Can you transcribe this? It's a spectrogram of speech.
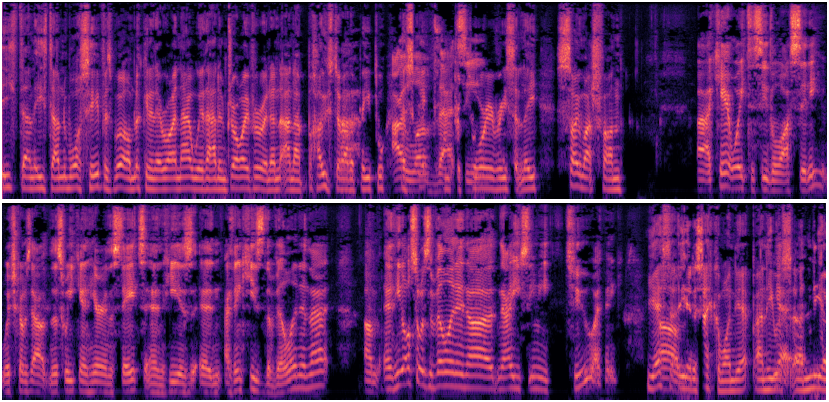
He's done he's done What If as well. I'm looking at it right now with Adam Driver and, and, a host of Ah, other people. I love that scene. Pretoria recently. So much fun. Uh, I can't wait to see the Lost City, which comes out this weekend here in the states, and he is, and I think he's the villain in that. Um, and he also was the villain in uh, Now You See Me Too, I think. Yes, Um, had a second one. Yep, and he was yeah. uh, neo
